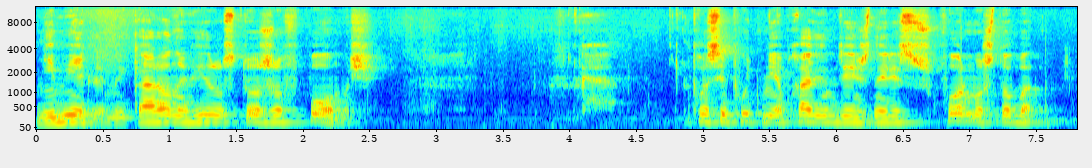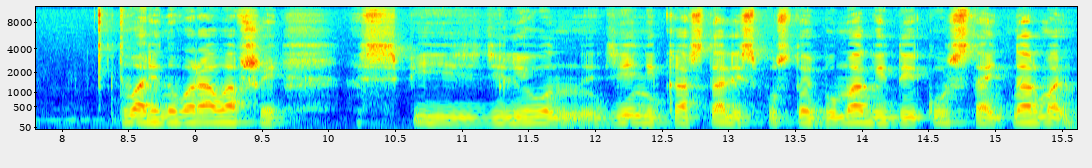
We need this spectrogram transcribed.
Немедленно. И коронавирус тоже в помощь. После Путина необходим денежный ресурс форму, чтобы твари, наворовавшие спиделион денег, остались с пустой бумагой, да и курс станет нормальным.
